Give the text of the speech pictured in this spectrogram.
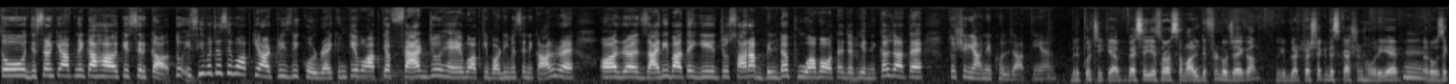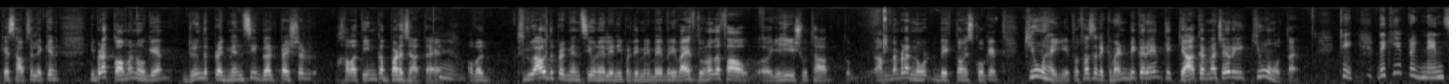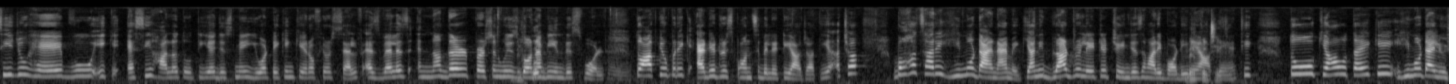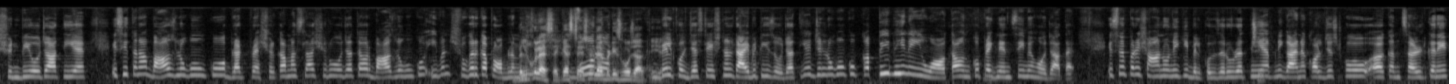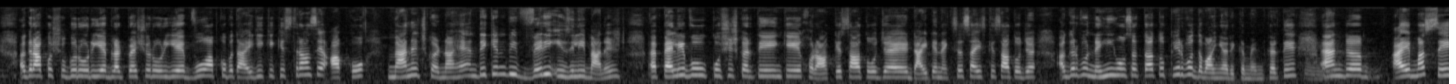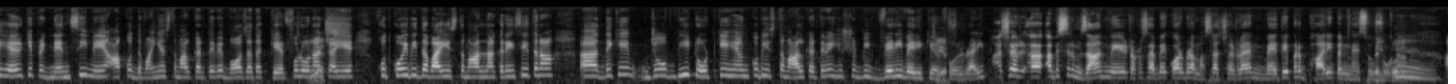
تو جس طرح کہ آپ نے کہا کہ سرکہ تو اسی وجہ سے وہ آپ کی آرٹریز بھی کھول رہا ہے کیونکہ وہ آپ کا فیٹ جو ہے وہ آپ کی باڈی میں سے نکال رہا ہے۔ اور ظاہری بات ہے یہ جو سارا بلڈ اپ ہوا ہوا ہوتا ہے جب یہ نکل جاتا ہے تو شریانیں کھل جاتی ہیں۔ بالکل ٹھیک ہے۔ اب ویسے یہ تھوڑا سوال ڈفرینٹ ہو جائے گا کیونکہ بلڈ پریشر کی ڈسکشن ہو رہی ہے روزے کے حساب سے لیکن یہ بڑا کامن ہو گیا۔ During the pregnancy blood pressure خواتین کا بڑھ جاتا ہے۔ اور تھرو آؤٹ دا پریگنینسی انہیں لینی پڑتی ہے۔ میری میری وائف دونوں دفعہ یہی ایشو تھا۔ تو میں بڑا نوٹ دیکھتا ہوں اس کو کہ کیوں ہے یہ؟ تو تھوڑا سا ریکمینڈ بھی کریں کہ کیا کرنا چاہیے اور یہ کیوں ہوتا ہے۔ ٹھیک۔ دیکھیں پریگنینسی جو ہے وہ ایک ایسی حالت ہوتی ہے جس میں you are taking care of yourself as well as another person who is gonna be in this world تو آپ کے اوپر ایک ایڈیڈ رسپانسبلٹی آ جاتی ہے۔ اچھا بہت سارے ہیمو ڈائنامک یعنی بلڈ ریلیٹڈ چینجز ہماری باڈی میں آتے ہیں ٹھیک؟ تو کیا ہوتا ہے کہ ہیمو ڈائلیوشن بھی ہو جاتی ہے۔ اسی طرح بعض لوگوں کو بلڈ پریشر کا مسئلہ شروع ہو جاتا ہے اور بعض لوگوں کو ایون شوگر کا پرابلم بالکل ایسے گیسٹیشنل ڈائبٹیز ہو جاتی ہے۔ بالکل جسٹیشنل ڈائبٹیز ہو جاتی ہے۔ جن لوگوں کو کبھی بھی نہیں ہوا ہوتا ان کو پریگنینسی میں ہو جاتا ہے۔ اس میں پریشان ہونے کی بالکل ضرورت نہیں ہے۔ اپنی گائناکالوجسٹ کو کنسلٹ کریں۔ اگر آپ کو شوگر ہو رہی ہے بلڈ پریشر ہو رہی ہے وہ آپ کو بتائے گی کہ کس طرح سے آپ کو مینج کرنا ہے and they can be very easily managed پہلے وہ کوشش کرتے ہیں کہ خوراک کے ساتھ ہو جائے ڈائٹ اینڈ ایکسرسائز کے ساتھ ہو جائے۔ اگر وہ نہیں ہو سکتا تو پھر وہ دوائیاں ریکمینڈ کرتے ہیں۔ And I must say here کہ پریگنینسی میں آپ کو دوائیاں استعمال کرتے ہوئے بہت زیادہ کیئرفل ہونا چاہیے۔ خود کوئی بھی دوائی استعمال نہ کریں۔ اسی طرح دیکھیں جو بھی ٹوٹکے ہیں ان کو بھی استعمال کرتے ہوئے you should be very very careful right اچھا اب اس رمضان میں ڈاکٹر صاحب ایک اور بڑا مسئلہ چل رہا ہے میدے پر بھاری پن محسوس ہو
